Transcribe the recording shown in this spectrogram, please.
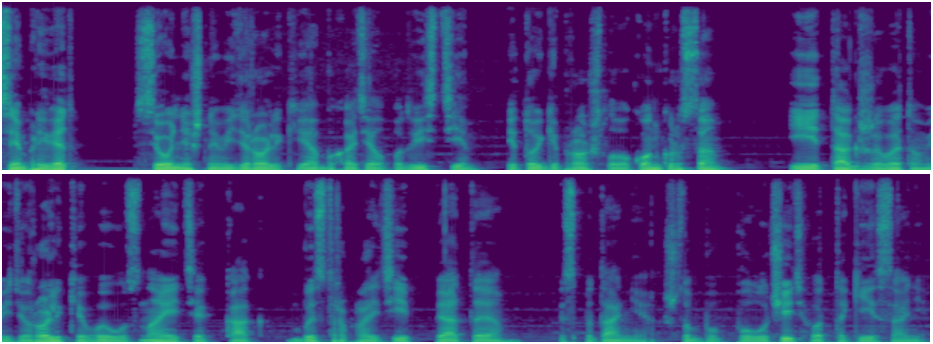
Всем привет! В сегодняшнем видеоролике я бы хотел подвести итоги прошлого конкурса. И также в этом видеоролике вы узнаете, как быстро пройти пятое испытание, чтобы получить вот такие сани.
